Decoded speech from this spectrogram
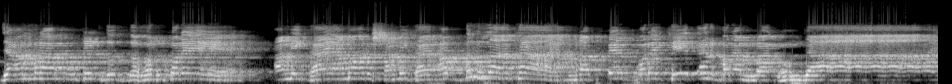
যে, আমরা উটের দুধ দহন করে আমি খাই আমার স্বামী খায় আব্দুল্লাহ খায়, আমরা পেট ভরে খেয়ে তারপর আমরা ঘুম যাই।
